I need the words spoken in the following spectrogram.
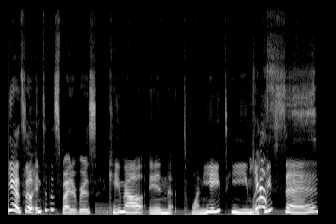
Yeah, so Into the Spider Verse came out in 2018, like we said,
